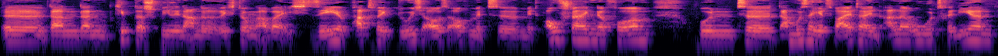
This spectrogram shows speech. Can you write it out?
äh, dann, dann kippt das Spiel in eine andere Richtung. Aber ich sehe Patrick durchaus auch mit, äh, mit aufsteigender Form. Und äh, da muss er jetzt weiter in aller Ruhe trainieren.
